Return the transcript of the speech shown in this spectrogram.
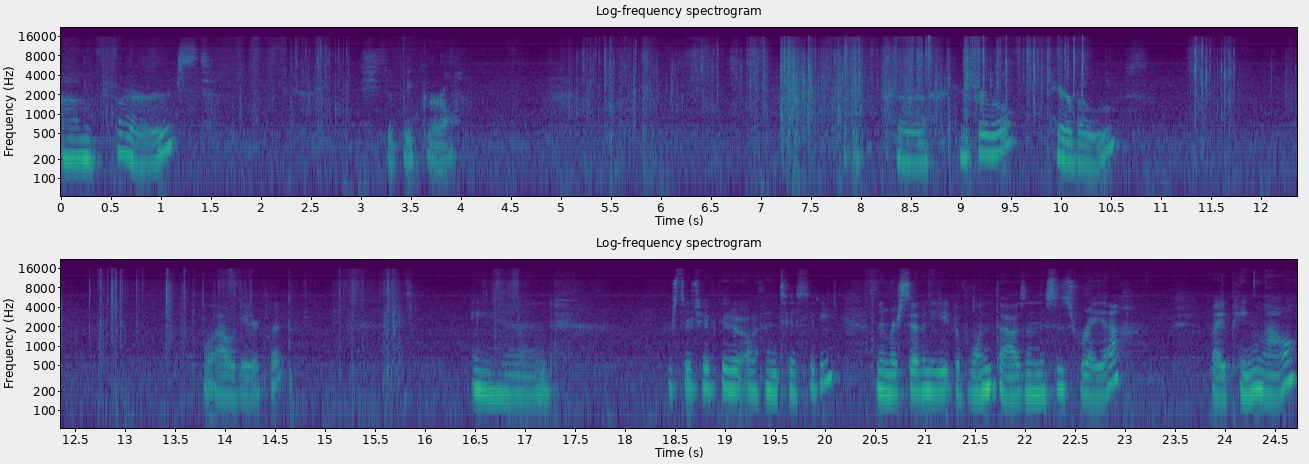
Um, first, she's a big girl. Uh, here's her little hair bows. Little alligator clip. And her certificate of authenticity, number 78 of 1000. This is Rea by Ping Lau.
